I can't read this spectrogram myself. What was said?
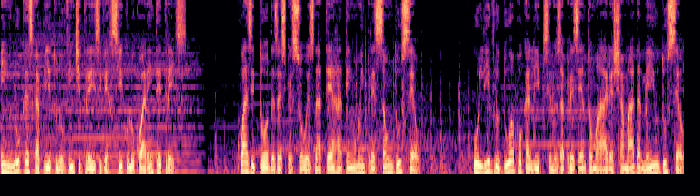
Em Lucas capítulo 23 e versículo 43. Quase todas as pessoas na terra têm uma impressão do céu. O livro do Apocalipse nos apresenta uma área chamada meio do céu.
